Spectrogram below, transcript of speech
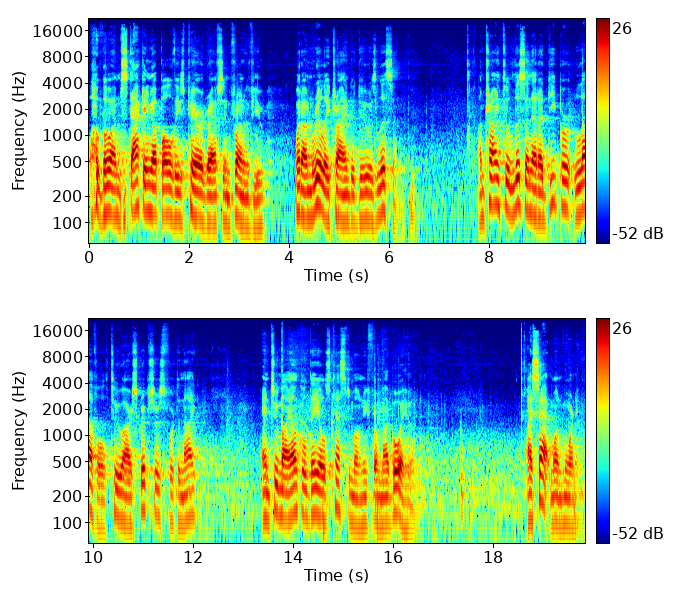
although I'm stacking up all these paragraphs in front of you, what I'm really trying to do is listen. I'm trying to listen at a deeper level to our scriptures for tonight and to my Uncle Dale's testimony from my boyhood. I sat one morning,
